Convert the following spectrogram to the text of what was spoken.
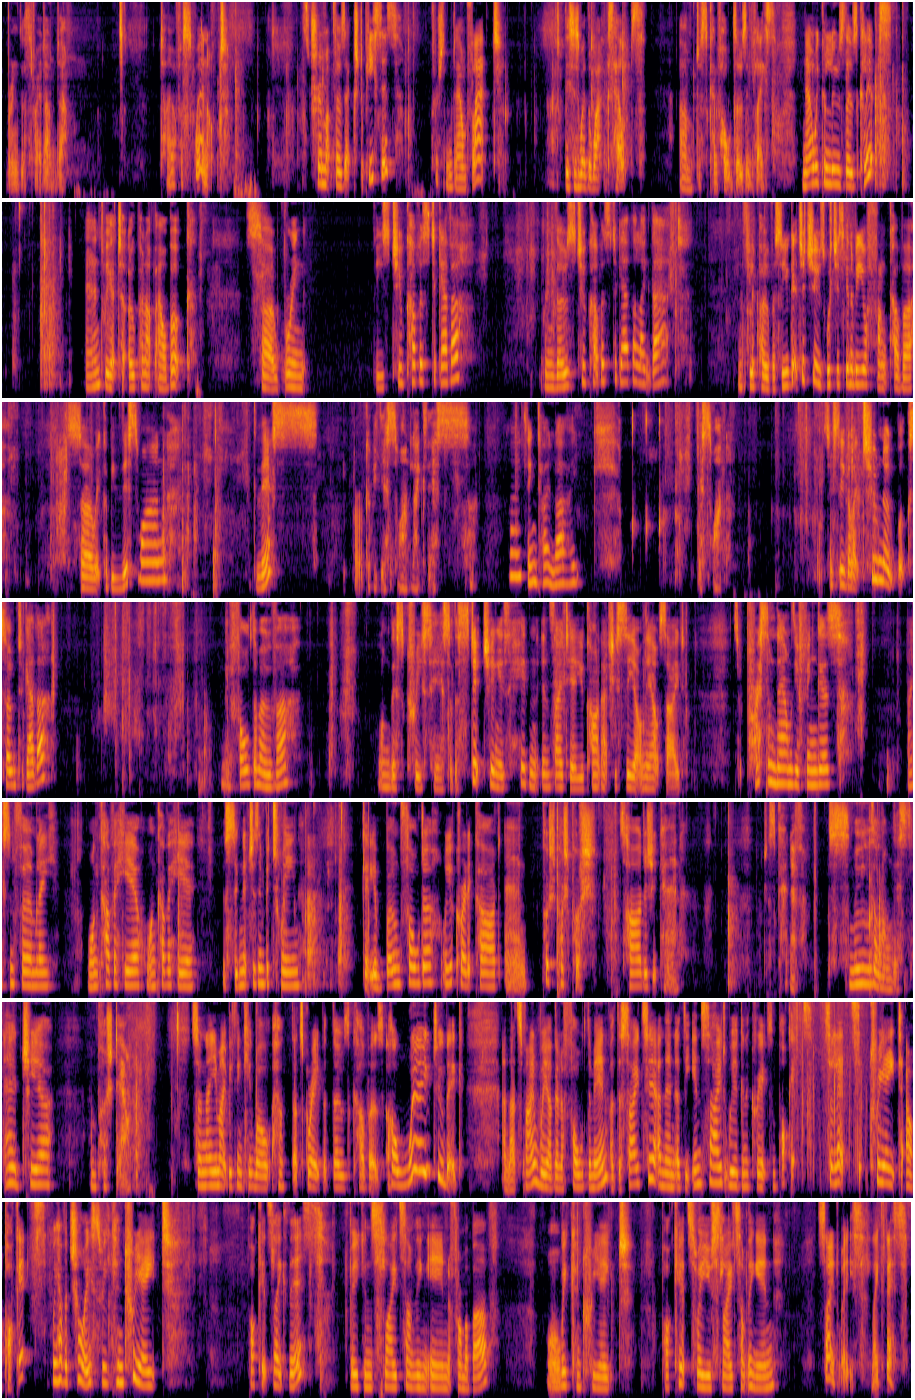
bring the thread under. Tie off a square knot. Let's trim up those extra pieces, push them down flat. This is where the wax helps, um, just kind of holds those in place. Now we can lose those clips and we get to open up our book. So bring these two covers together, bring those two covers together like that and flip over. So you get to choose which is going to be your front cover so it could be this one, like this, or it could be this one, like this. I think I like this one. So you see you've got like two notebooks sewn together. And you fold them over along this crease here. So the stitching is hidden inside here. You can't actually see it on the outside. So press them down with your fingers, nice and firmly. One cover here, one cover here your signatures in between. Get your bone folder or your credit card and push, push, push as hard as you can. Just kind of smooth along this edge here and push down. So now you might be thinking, well, that's great, but those covers are way too big. And that's fine. We are going to fold them in at the sides here, and then at the inside, we're going to create some pockets. So let's create our pockets. We have a choice. We can create pockets like this where you can slide something in from above or we can create pockets where you slide something in sideways like this.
